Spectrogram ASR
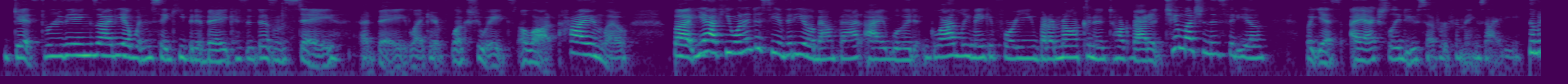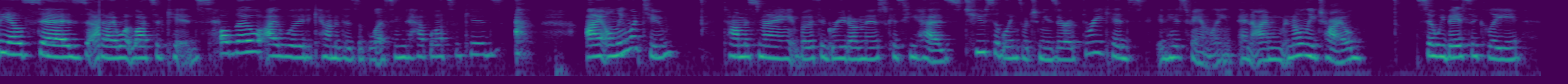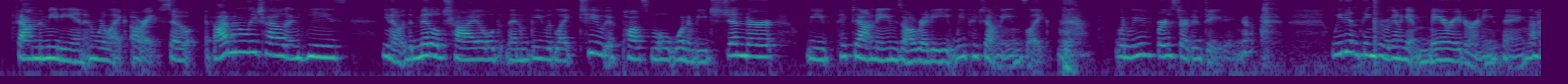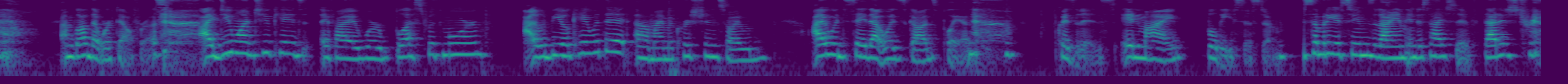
of get through the anxiety. I wouldn't say keep it at bay because it doesn't stay at bay. Like it fluctuates a lot, high and low. But yeah, if you wanted to see a video about that, I would gladly make it for you, but I'm not going to talk about it too much in this video but yes, I actually do suffer from anxiety. Somebody else says that I want lots of kids. Although I would count it as a blessing to have lots of kids, I only want two. Thomas and I both agreed on this because he has two siblings, which means there are three kids in his family, and I'm an only child. So we basically found the median and we're like, all right, so if I'm an only child and he's, you know, the middle child, then we would like two, if possible, one of each gender. We've picked out names already. We picked out names like when we first started dating. we didn't think we were gonna get married or anything. I'm glad that worked out for us. I do want two kids. If I were blessed with more, I would be okay with it. Um, I'm a Christian, so I would, I would say that was God's plan because it is in my belief system. Somebody assumes that I am indecisive. That is true.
